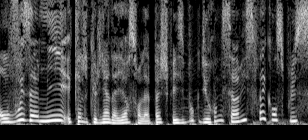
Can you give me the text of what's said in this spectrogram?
On vous a mis quelques liens d'ailleurs sur la page Facebook du Room Service Fréquence Plus.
